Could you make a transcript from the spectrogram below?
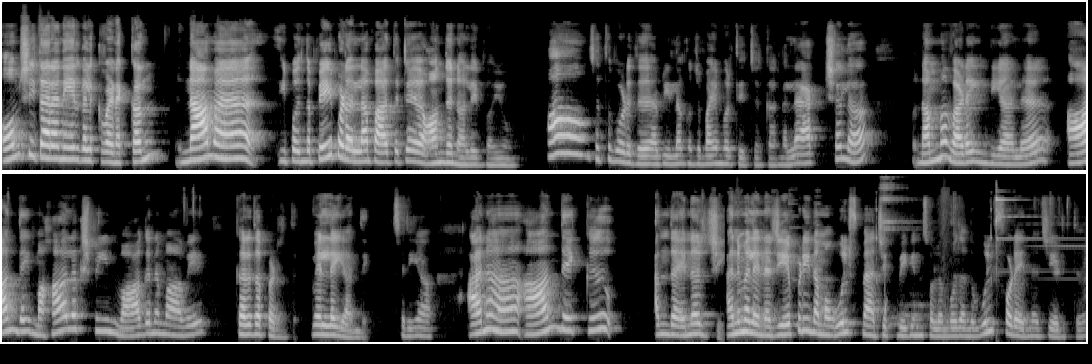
ஓம் ஸ்ரீதாரா நேர்களுக்கு வணக்கம். நாம இப்போ இந்த பேய் படம்லாம் பார்த்துட்டு ஆந்த நாளே பயம். ஆ செத்து போடுது அப்படிலாம் கொஞ்சம் பயமுறுத்தி வச்சுருக்காங்கல்ல ஆக்சுவலாக நம்ம வட இந்தியாவில் ஆந்தை மகாலட்சுமியின் வாகனமாகவே கருதப்படுது. வெள்ளை ஆந்தை. சரியா? ஆனால் ஆந்தைக்கு அந்த எனர்ஜி, அனிமல் எனர்ஜி எப்படி நம்ம உல்ஃப் மேஜிக் பிகின் சொல்லும்போது, அந்த உல்ஃபோட எனர்ஜி எடுத்து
